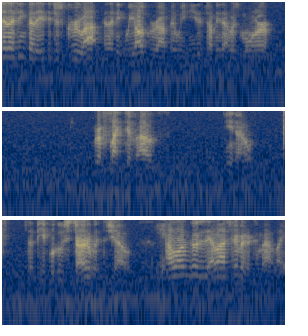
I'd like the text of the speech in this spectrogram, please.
And I think that it, it just grew up, and I think we all grew up, and we needed something that was more reflective of you know the people who started with the show. How long ago did the Last Airbender come out? Like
